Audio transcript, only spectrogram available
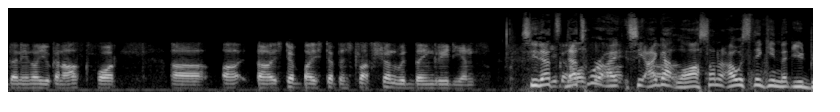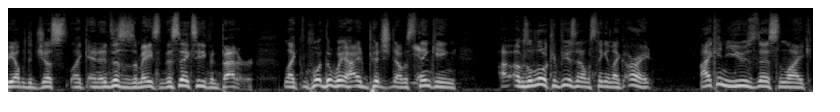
then you know you can ask for uh, a step-by-step instruction with the ingredients. See, that's that's where I see. I got uh, lost on it. I was thinking that you'd be able to just like, and this is amazing. This makes it even better. Like the way I had pitched it, I was thinking, I was a little confused, and I was thinking like, all right, I can use this and like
